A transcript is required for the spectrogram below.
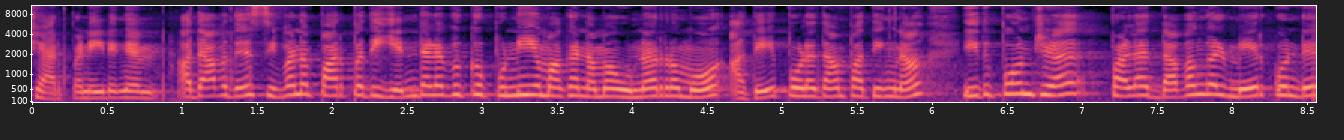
ஷேர் பண்ணிடுங்க. அதாவது சிவனை பார்ப்பது எந்த அளவுக்கு புண்ணியமாக நம்ம உணர்றோமோ அதே போல தான் பார்த்தீங்கன்னா இது போன்ற பல தவங்கள் மேற்கொண்டு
